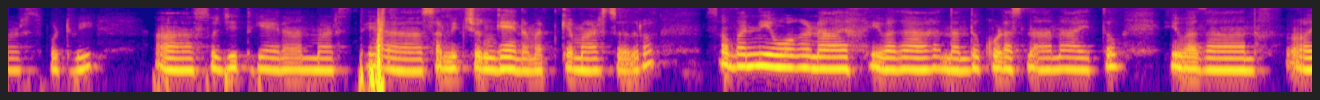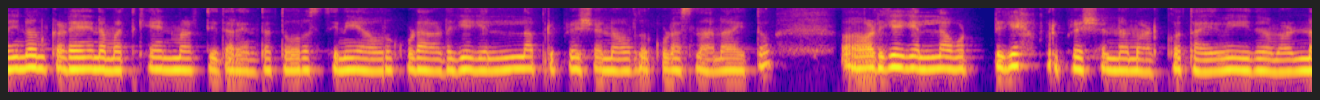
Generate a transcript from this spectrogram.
ಮಾಡಿಸ್ಬಿಟ್ವಿ. ಸುಜಿತ್ಗೆ ನಾನು ಮಾಡಿಸ್ದೆ ಸಮೀಕ್ಷಂಗೆ ನಮ್ಮ ಅತ್ತಿಗೆ ಮಾಡಿಸಿದ್ರು. ಸೊ ಬನ್ನಿ ಹೋಗೋಣ. ಇವಾಗ ನಂದು ಕೂಡ ಸ್ನಾನ ಆಯಿತು. ಇವಾಗ ಇನ್ನೊಂದು ಕಡೆ ನಮ್ಮ ಅತ್ತಿಗೆ ಏನು ಮಾಡ್ತಿದ್ದಾರೆ ಅಂತ ತೋರಿಸ್ತೀನಿ. ಅವರು ಕೂಡ ಅಡುಗೆಗೆಲ್ಲ ಪ್ರಿಪ್ರೇಷನ್ ಅವ್ರದ್ದು ಕೂಡ ಸ್ನಾನ ಆಯಿತು. ಅಡುಗೆಗೆಲ್ಲ ಒಟ್ಟಿಗೆ ಪ್ರಿಪ್ರೇಷನ್ನ ಮಾಡ್ಕೋತಾ ಇದ್ವಿ. ಇದು ನಮ್ಮ ಅಣ್ಣ,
